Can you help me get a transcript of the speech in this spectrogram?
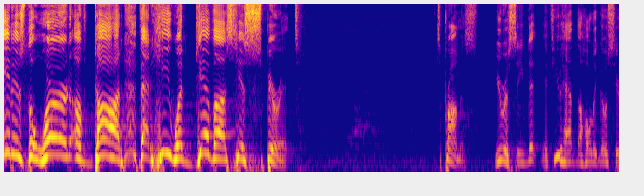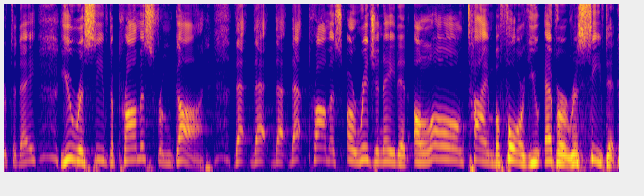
It is the word of God that he would give us his spirit. It's a promise. You received it. If you have the Holy Ghost here today, you received a promise from God. That that that that promise originated a long time before you ever received it.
